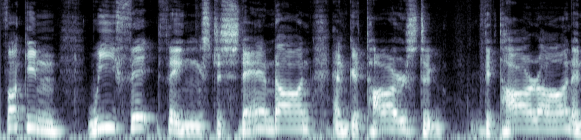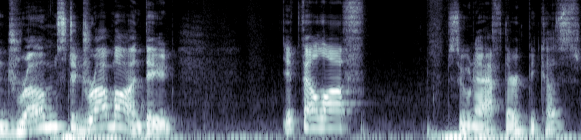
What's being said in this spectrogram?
fucking Wii Fit things to stand on, and guitars to guitar on, and drums to drum on, dude. It fell off soon after because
